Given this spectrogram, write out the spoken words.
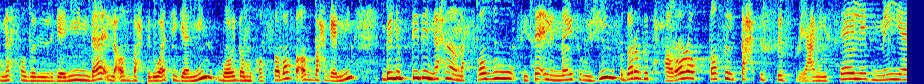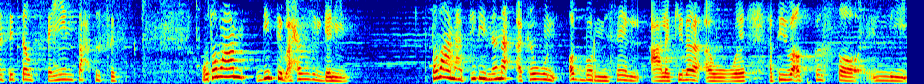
بنحفظ الجنين ده اللي أصبح دلوقتي جنين بويضة مخصبة فأصبح جنين. بنبتدي إن إحنا نحفظه في سائل النيتروجين في درجة حرارة بتصل تحت الصفر يعني سالب 196 تحت الصفر. وطبعا دي بتبقى حفظ الجنين. طبعا هبتدي إن أنا أكون أكبر مثال على كده أو هبتدي بقى القصة اللي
